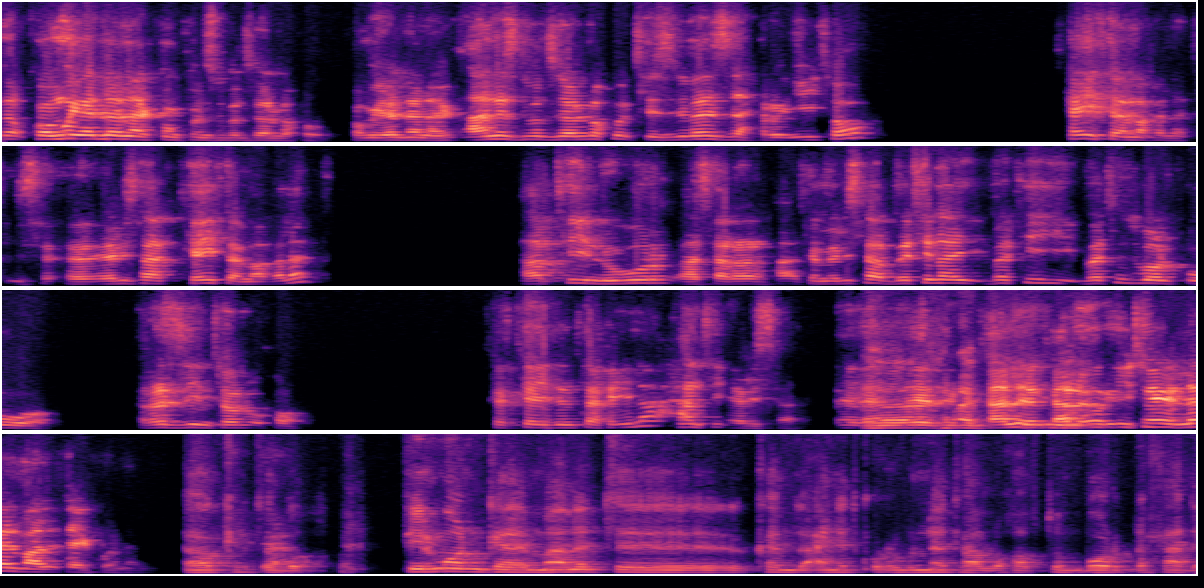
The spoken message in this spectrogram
ን- ከምኡ የለን ኣይኮንኩን ዝብል ዘለኹ ከምኡ የለን ኣይ- ኣነ ዝብል ዘለኹ እቲ ዝበዝሕ ርእይቶ ከይተመቕለት ኢሰ- ኤሪሳ ከይተመቕለት ኣብቲ ንቡር ኣሰራርሓኣ ተመሊሳ በቲ ናይ በቲ በቲ ዝበልኩዎ ረዚን ተልእኾ ክትከይድ እንተኽኢላ ሓንቲ ኤሪሳ ካልእ ካልእ ርእይቶ የለን ማለት ኣይኮነን። ኦኬ ጽቡቕ ፊልሞን ከ ማለት ከምዚ ዓይነት ቅሩብነት ኣሎ ካብቶም ቦርድ ሓደ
